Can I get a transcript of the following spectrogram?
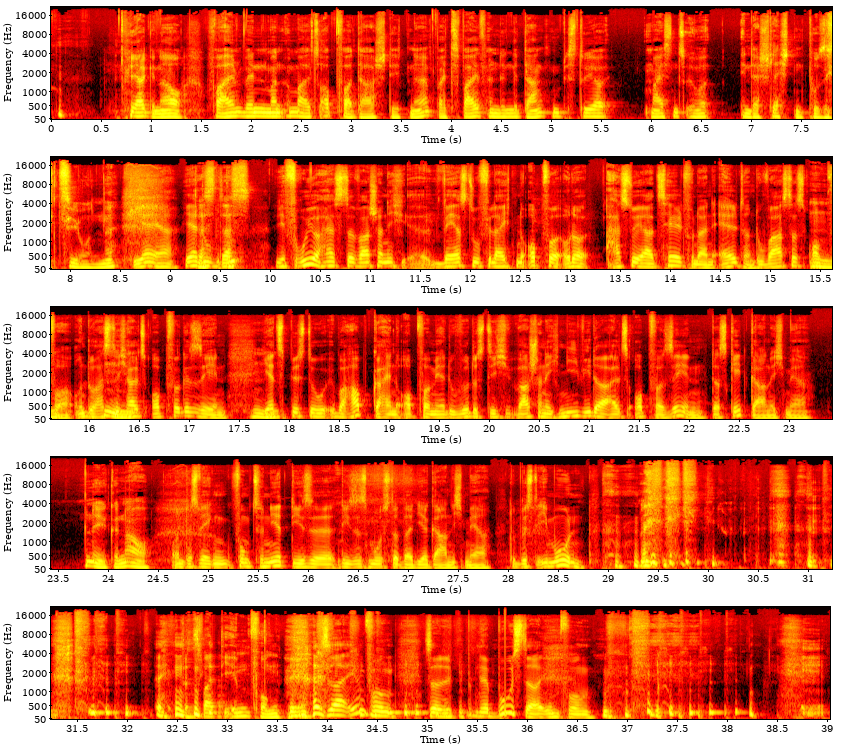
Ja, genau. Vor allem, wenn man immer als Opfer dasteht, ne? Bei zweifelnden Gedanken bist du ja meistens immer in der schlechten Position, ne? Ja, ja. ja das, du, das, du, früher hast du wahrscheinlich, äh, wärst du vielleicht ein Opfer oder hast du ja erzählt von deinen Eltern, du warst das Opfer mhm. und du hast mhm. dich als Opfer gesehen. Mhm. Jetzt bist du überhaupt kein Opfer mehr. Du würdest dich wahrscheinlich nie wieder als Opfer sehen. Das geht gar nicht mehr. Nee, genau. Und deswegen funktioniert diese, dieses Muster bei dir gar nicht mehr. Du bist immun. Das war die Impfung. das war Impfung. So eine Booster-Impfung.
